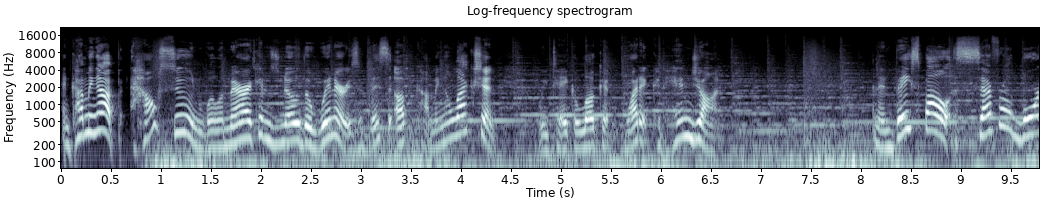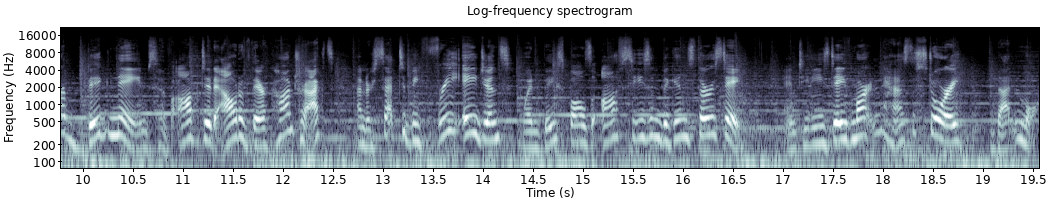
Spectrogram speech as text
And coming up, how soon will Americans know the winners of this upcoming election? We take a look at what it could hinge on. And in baseball, several more big names have opted out of their contracts and are set to be free agents when baseball's offseason begins Thursday. NTD's Dave Martin has the story, that and more,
